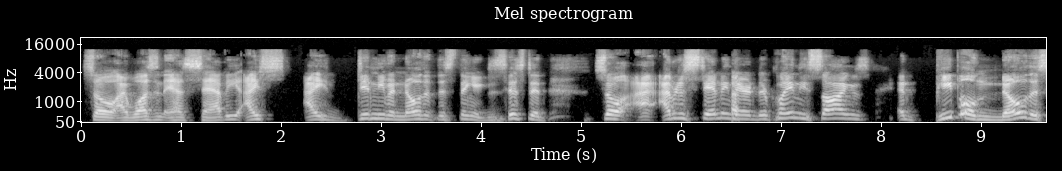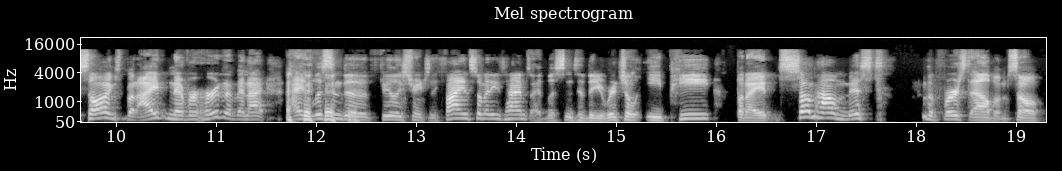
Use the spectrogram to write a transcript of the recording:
so I wasn't as savvy. I, I didn't even know that this thing existed. So I, I'm just standing there. They're playing these songs, and people know the songs, but I've never heard them. And I, I listened to "Feeling Strangely Fine" so many times. I listened to the original EP, but I had somehow missed the first album. So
